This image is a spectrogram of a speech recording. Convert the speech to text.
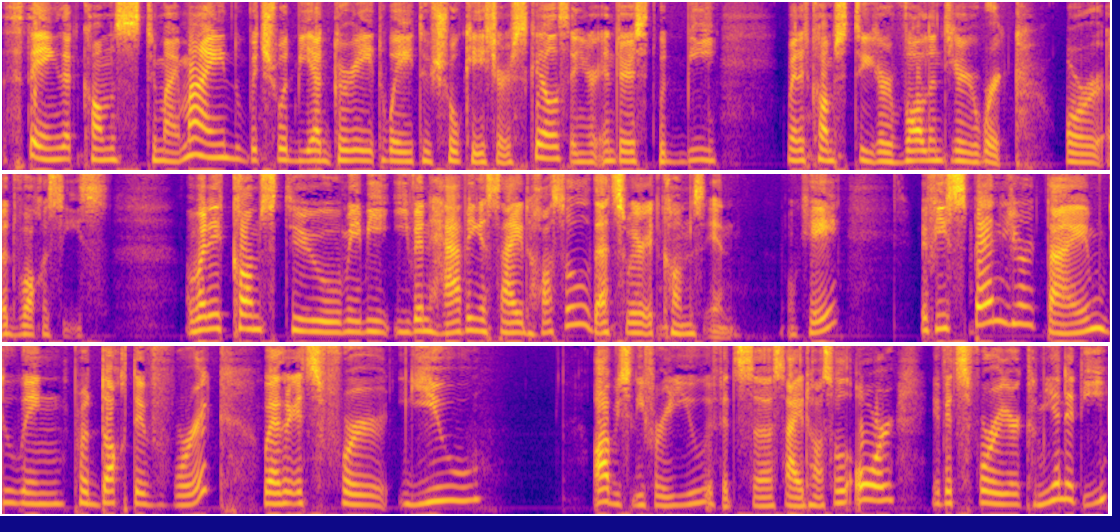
thing that comes to my mind, which would be a great way to showcase your skills and your interest, would be when it comes to your volunteer work or advocacies. When it comes to maybe even having a side hustle, that's where it comes in. Okay. If you spend your time doing productive work, whether it's for you obviously for you if it's a side hustle or if it's for your community,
